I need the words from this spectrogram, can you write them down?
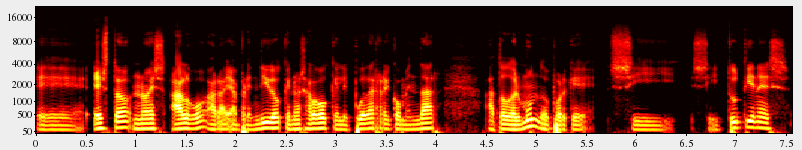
eh, esto no es algo, ahora he aprendido, que no es algo que le puedas recomendar a todo el mundo, porque si, si tú tienes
